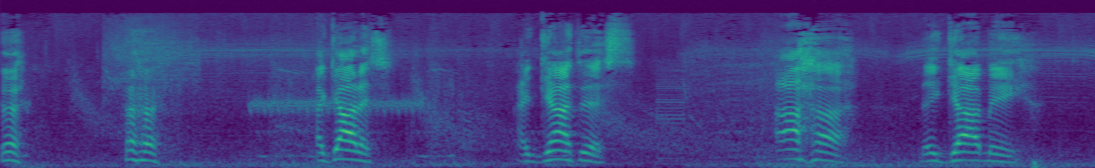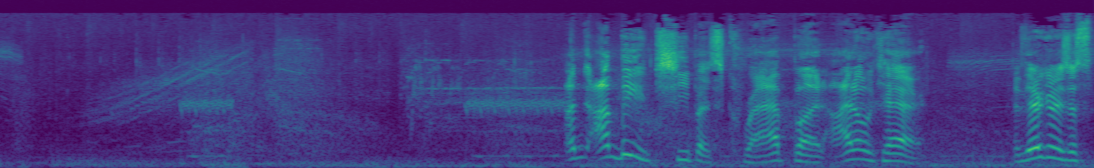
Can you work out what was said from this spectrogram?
I got it. I got this. Aha! They got me. I'm, I'm being cheap as crap, but I don't care. If they're gonna just.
